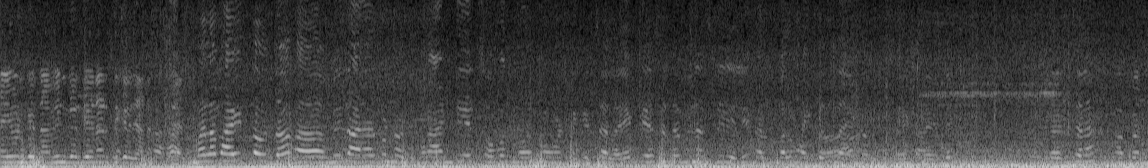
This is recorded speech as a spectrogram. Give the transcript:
येऊन नवीन घर घेणार तिकडे जाणार मला माहीत नव्हतं. मी जाणार पण नव्हते. मग आंटी एक सोबत म्हणून मग म्हटलं की चला एकटी असेल तर मी नसती गेली कारण मला माहीतच नाही काय ते तर चला आपण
